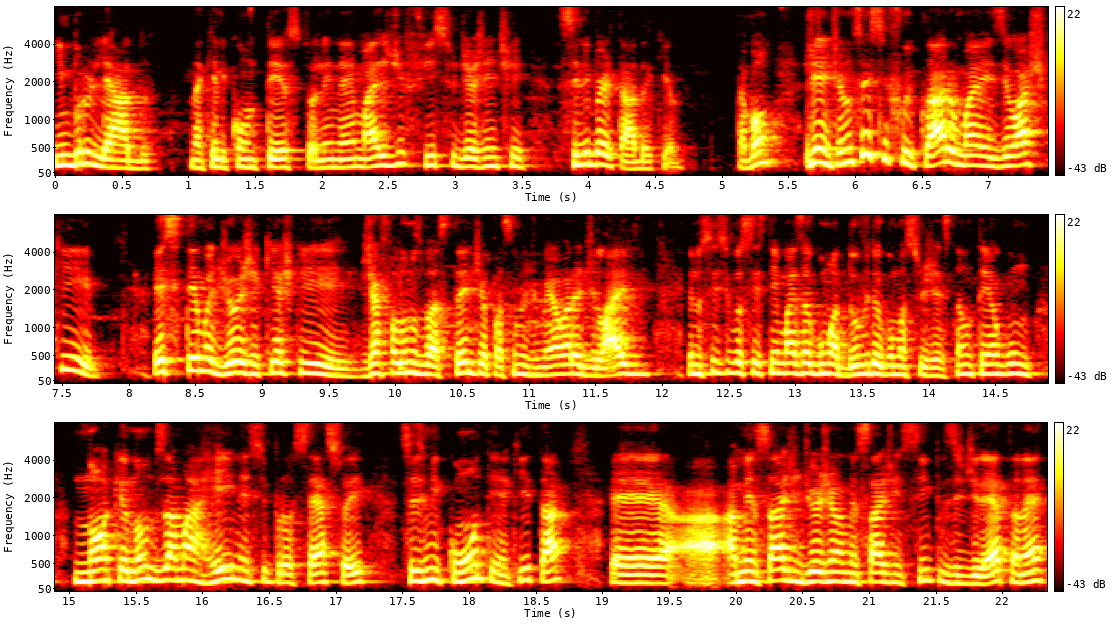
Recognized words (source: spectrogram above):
embrulhado naquele contexto ali, né? Mais difícil de a gente se libertar daquilo, tá bom? Gente, eu não sei se fui claro, mas eu acho que esse tema de hoje aqui, acho que já falamos bastante, já passamos de meia hora de live. Eu não sei se vocês têm mais alguma dúvida, alguma sugestão, tem algum nó que eu não desamarrei nesse processo aí. Vocês me contem aqui, tá? É, a, a, mensagem de hoje é uma mensagem simples e direta, né?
